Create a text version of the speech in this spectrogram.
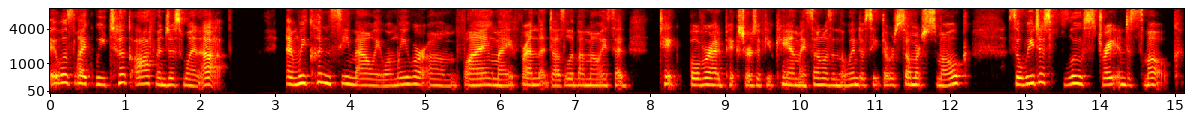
It was like we took off and just went up. And we couldn't see Maui. When we were um, flying. My friend that does live on Maui said take overhead pictures if you can. My son was in the window seat. There was so much smoke. So we just flew straight into smoke.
